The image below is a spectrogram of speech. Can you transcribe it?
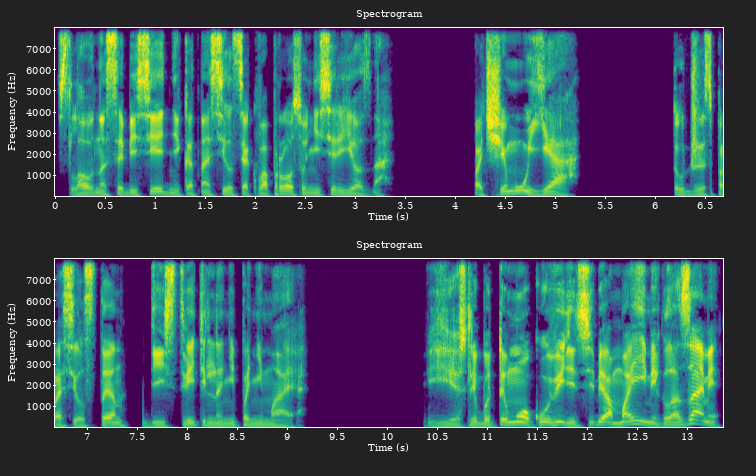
словно собеседник относился к вопросу несерьезно. «Почему я?» Тут же спросил Стэн, действительно не понимая. Если бы ты мог увидеть себя моими глазами,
